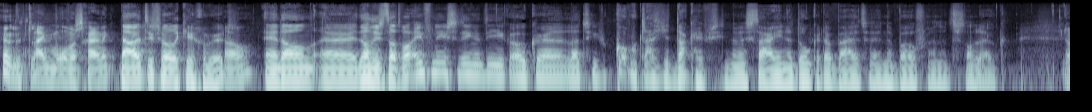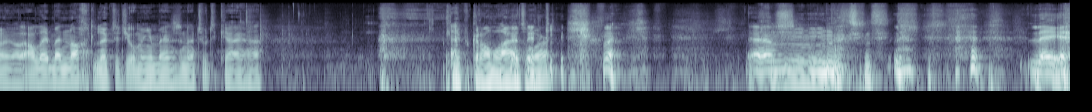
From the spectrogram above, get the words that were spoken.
dat lijkt me onwaarschijnlijk. nou, het is wel een keer gebeurd. Oh. En dan, eh, dan is dat wel een van de eerste dingen die ik ook eh, laat zien. Kom, ik laat je het dak even zien. En dan sta je in het donker daar buiten en daarboven. En dat is dan leuk. Oh, Alleen bij nacht lukt het je om hier mensen naartoe te krijgen. Knip ik er allemaal uit, hoor. Ehm, Zin in. nee,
